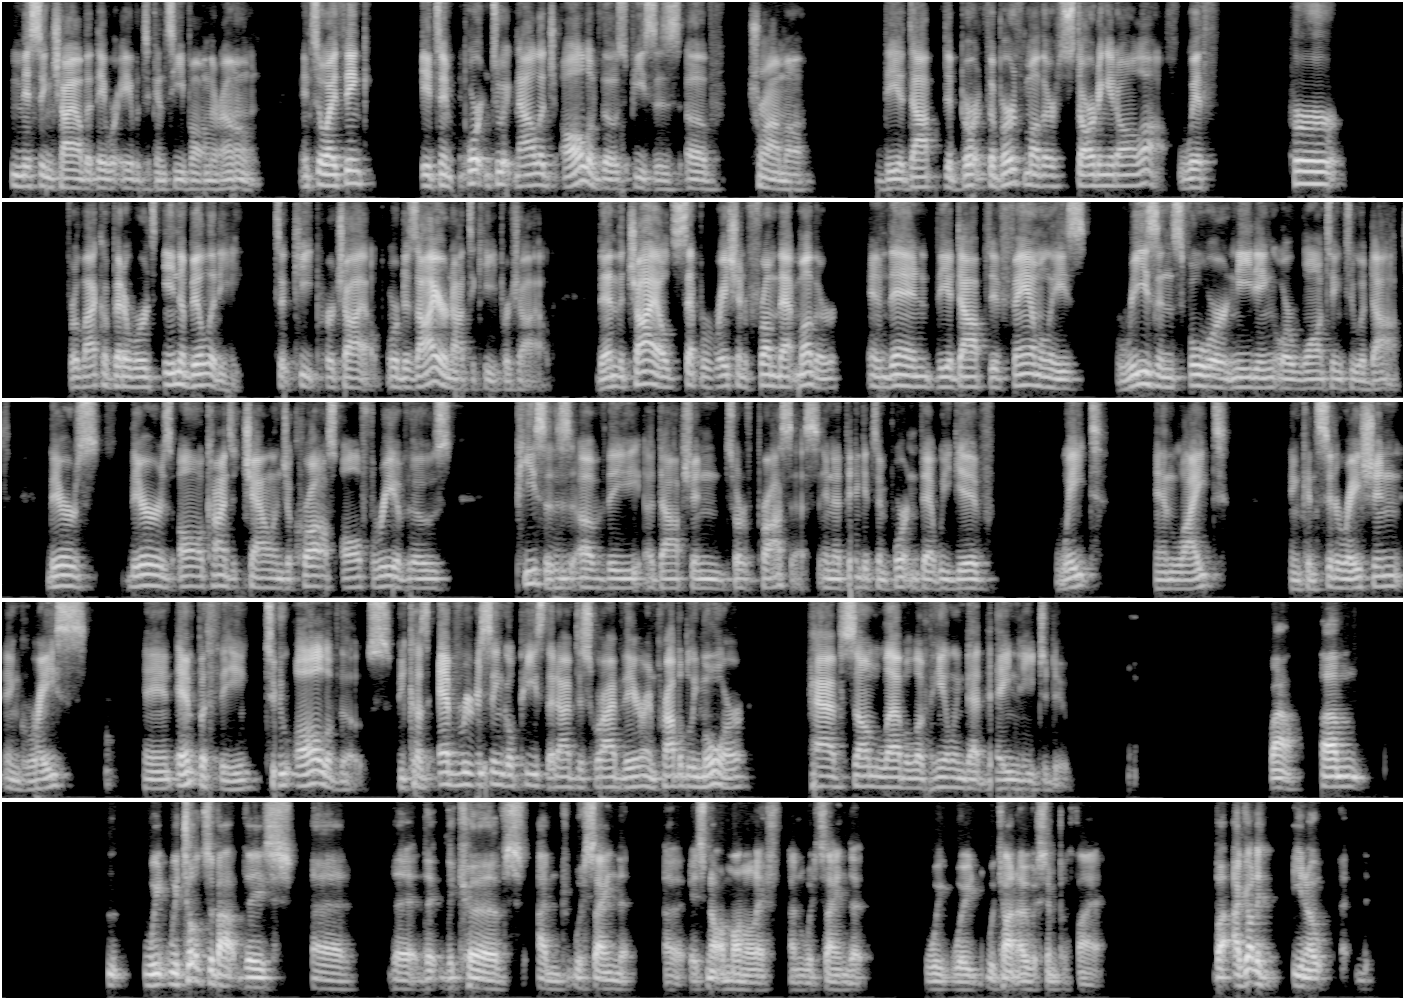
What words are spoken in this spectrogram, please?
missing child that they were able to conceive on their own. And so I think it's important to acknowledge all of those pieces of trauma. The adopted birth, the birth mother starting it all off with her, for lack of better words, inability to keep her child or desire not to keep her child. Then the child's separation from that mother, and then the adoptive family's reasons for needing or wanting to adopt. There's there's all kinds of challenge across all three of those pieces of the adoption sort of process. And I think it's important that we give weight and light and consideration and grace and empathy to all of those because every single piece that I've described there and probably more have some level of healing that they need to do. Wow. Um, we we talked about these uh, the, the, the curves, and we're saying that uh, it's not a monolith, and we're saying that we we we can't oversimplify it. But I got to, you know,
